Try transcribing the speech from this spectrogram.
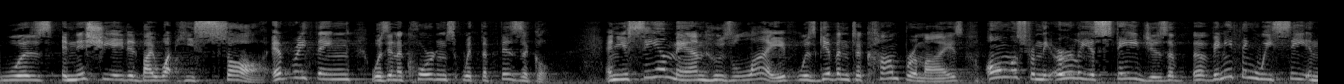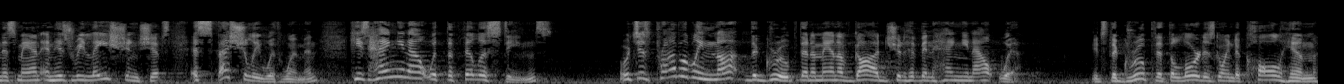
was initiated by what he saw, everything was in accordance with the physical. And you see a man whose life was given to compromise almost from the earliest stages of, of anything we see in this man and his relationships, especially with women. He's hanging out with the Philistines, which is probably not the group that a man of God should have been hanging out with. It's the group that the Lord is going to call him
